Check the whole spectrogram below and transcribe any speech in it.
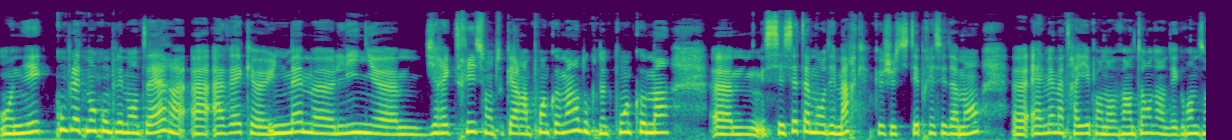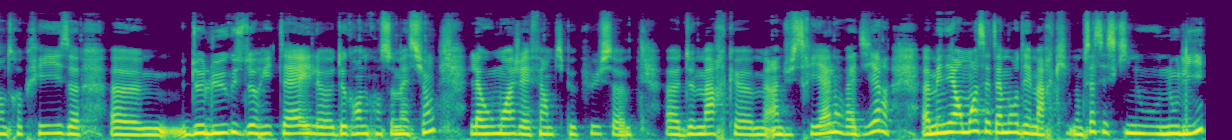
on est complètement complémentaires euh, avec euh, une même euh, ligne directrice, ou en tout cas un point commun. Donc notre point commun, c'est cet amour des marques que je citais précédemment. Elle-même a travaillé pendant 20 ans dans des grandes entreprises de luxe, de retail, de grande consommation. Là où moi j'avais fait un petit peu plus de marques industrielles, on va dire. mais néanmoins cet amour des marques. Donc ça c'est ce qui nous nous lie.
